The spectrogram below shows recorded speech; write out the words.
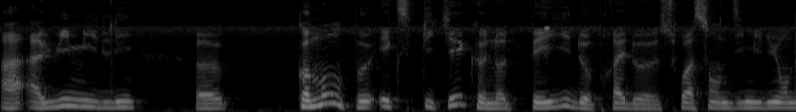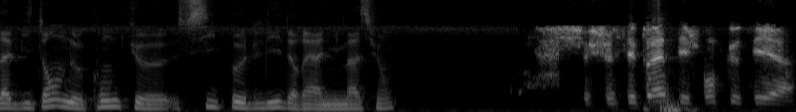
à, à 8000 lits. Comment on peut expliquer que notre pays de près de 70 millions d'habitants ne compte que si peu de lits de réanimation? Je ne sais pas, je pense que c'est à,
